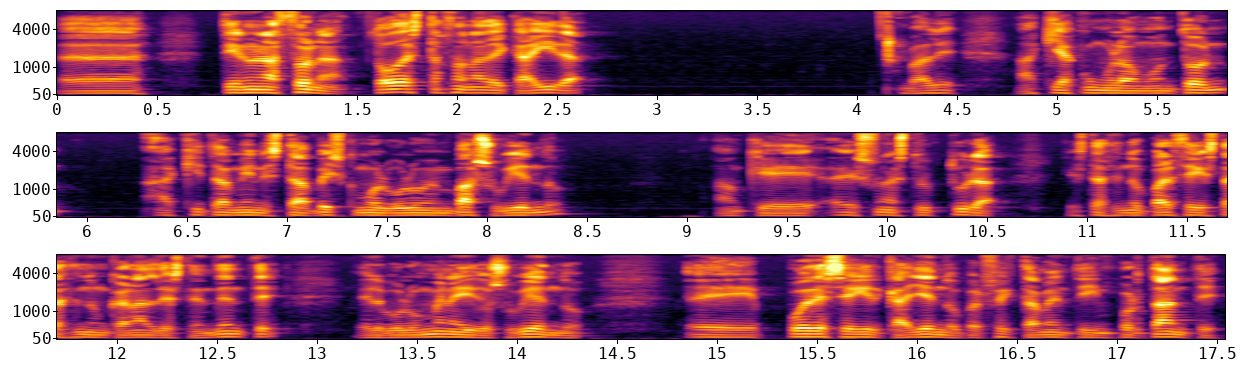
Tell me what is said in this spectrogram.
Eh, tiene una zona, toda esta zona de caída, ¿vale? Aquí acumula un montón. Aquí también está, veis cómo el volumen va subiendo, aunque es una estructura que está haciendo, parece que está haciendo un canal descendente, el volumen ha ido subiendo. Eh, puede seguir cayendo perfectamente, importante,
